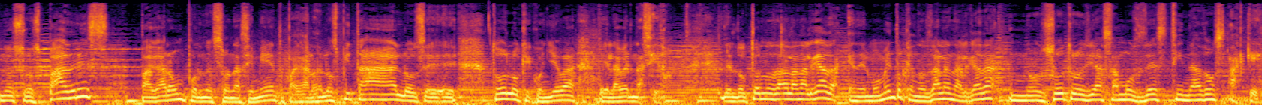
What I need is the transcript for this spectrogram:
nuestros padres pagaron por nuestro nacimiento, pagaron el hospital, los, eh, todo lo que conlleva el haber nacido. El doctor nos da la nalgada. En el momento que nos da la nalgada, nosotros ya estamos destinados a qué?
